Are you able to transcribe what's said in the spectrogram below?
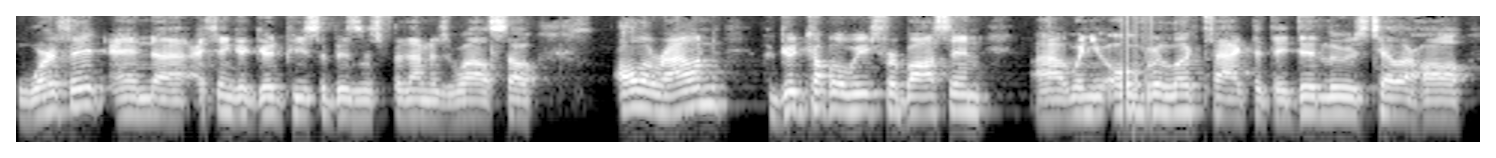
worth it. And uh, I think a good piece of business for them as well. So all around, a good couple of weeks for Boston. Uh, when you overlook the fact that they did lose Taylor Hall,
